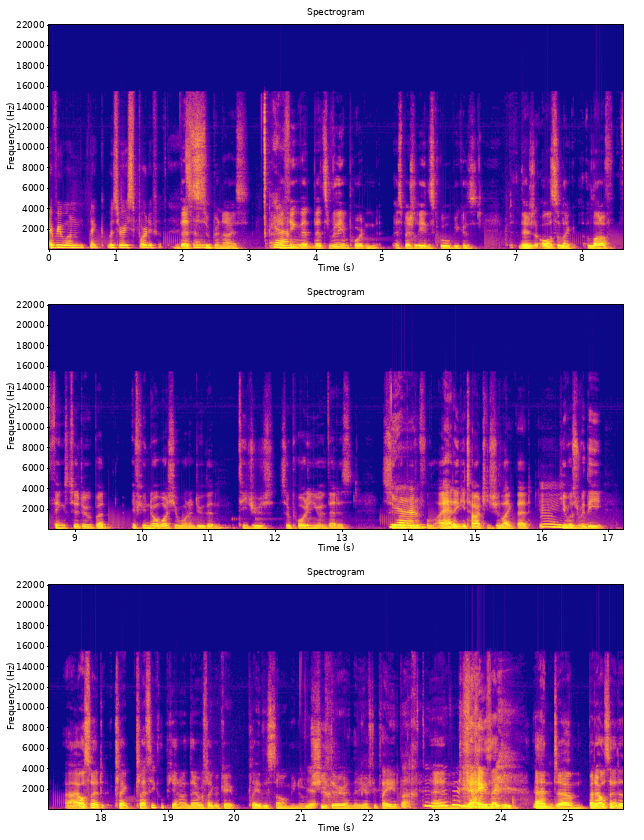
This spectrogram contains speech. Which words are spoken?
everyone like was very supportive of that. That's so, super nice. I- I think that that's really important, especially in school, because there's also like a lot of things to do. But if you know what you want to do, then teachers supporting you, and that is super Yeah. beautiful. I had a guitar teacher like that. Mm. He was really. I also had cl- classical piano, and there was like, okay, play this song, you know, Yeah. sheet there, and then you have to play it. Bach. and yeah exactly and um but i also had a,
